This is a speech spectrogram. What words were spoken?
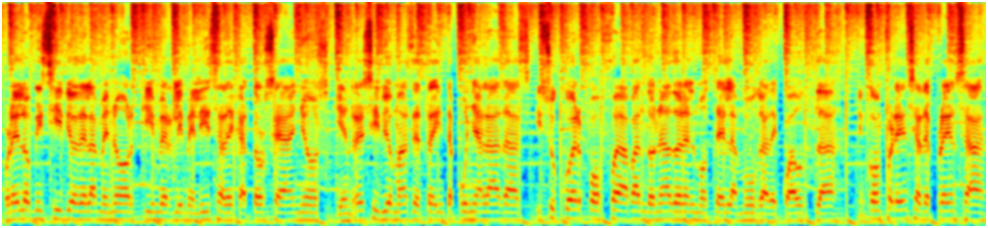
por el homicidio de la menor Kimberly Melissa de 14 años, quien recibió más de 30 puñaladas y su cuerpo fue abandonado en el motel La Muga de Cuautla. En conferencia de prensa,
